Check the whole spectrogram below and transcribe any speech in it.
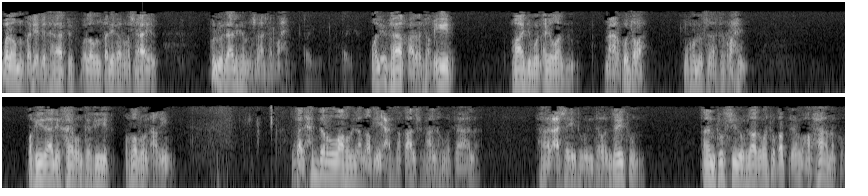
ولو من طريق الهاتف ولو من طريق الرسائل كل ذلك من صلاة الرحم. طيب طيب. والإنفاق على الفقير واجب أيضا مع القدرة. وهو من صلاة الرحم. وفي ذلك خير كثير وفضل عظيم. وقد حذر الله من القطيعة فقال سبحانه وتعالى فهل عسيتم إن توليتم أن تفسدوا في الأرض وتقطعوا أرحامكم؟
